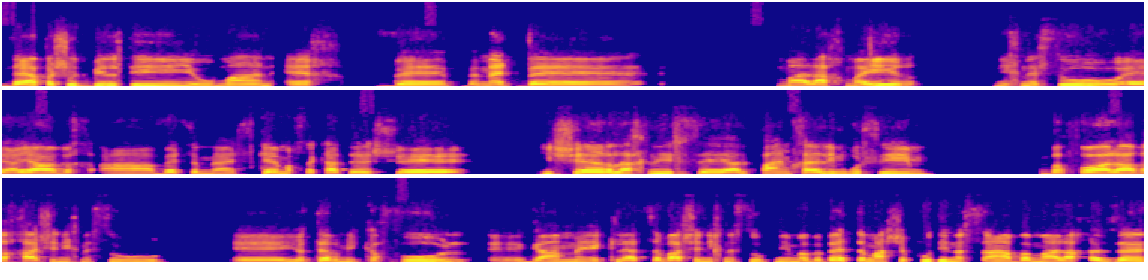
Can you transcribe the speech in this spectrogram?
וזה היה פשוט בלתי יאומן, איך באמת במהלך מהיר נכנסו, היה בעצם ההסכם הפסקת אש אישר להכניס אלפיים חיילים רוסים, בפועל הערכה שנכנסו יותר מכפול, גם כלי הצבא שנכנסו פנימה, ובעצם מה שפוטין עשה במהלך הזה,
